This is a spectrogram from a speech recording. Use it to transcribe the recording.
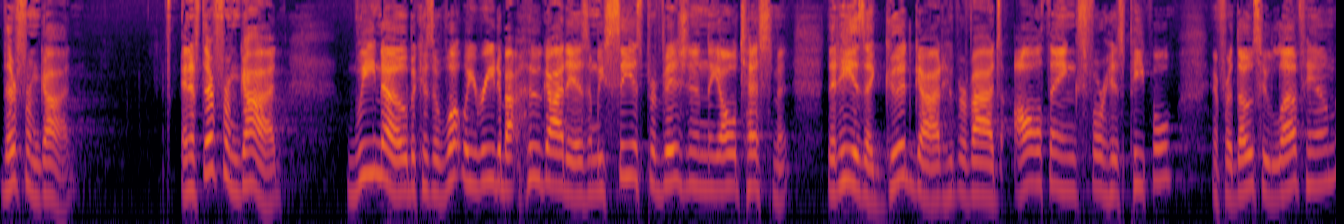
they're from God. And if they're from God, we know because of what we read about who God is and we see his provision in the Old Testament that he is a good God who provides all things for his people and for those who love him,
